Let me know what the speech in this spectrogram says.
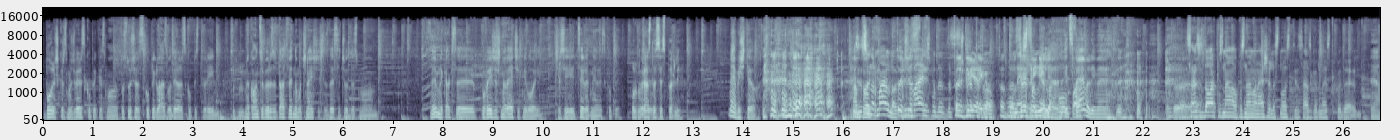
boljši, ker smo živeli skupaj, ker smo poslušali skupaj glasbo, delali skupaj stvari. Uh -huh. Na koncu je bil rezultat vedno močnejši, še zdaj se čudim, da smo. Ne vem, nekako se povežeš na večjih nivojih, če si cele dneve skupaj. Koliko krat ste se sprli? Ne bi štel. Ampak, normalno, to je to je čist- vajeni smo, da, da To je pač del tega, do, to smo familia, pol it's family, man. Sam se dobro poznamo, poznamo naše lastnosti, vsakega od nas, tako da Ja.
